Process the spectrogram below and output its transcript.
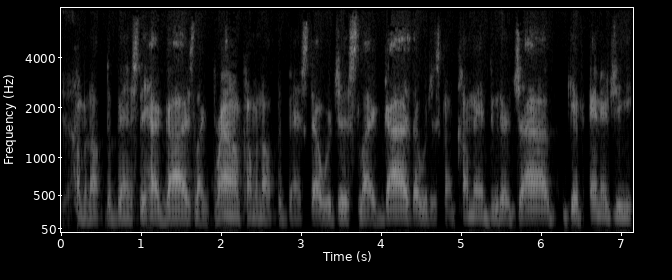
yeah. coming off the bench. They had guys like Brown coming off the bench that were just like guys that were just gonna come in, do their job, give energy,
